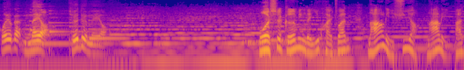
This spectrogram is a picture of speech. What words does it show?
我要干没有，绝对没有。我是革命的一块砖，哪里需要哪里搬。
